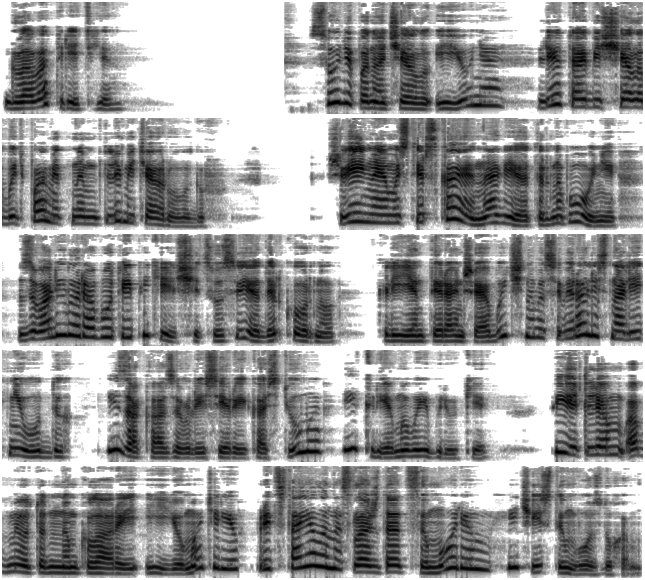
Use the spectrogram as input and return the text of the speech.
Глава третья. Судя по началу июня, лето обещало быть памятным для метеорологов. Швейная мастерская на Виа Тернабуоне завалила работой петельщицу с Виа Дель Корно. Клиенты раньше обычного собирались на летний отдых и заказывали серые костюмы и кремовые брюки. Петлям, обметанным Кларой и ее матерью, предстояло наслаждаться морем и чистым воздухом.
